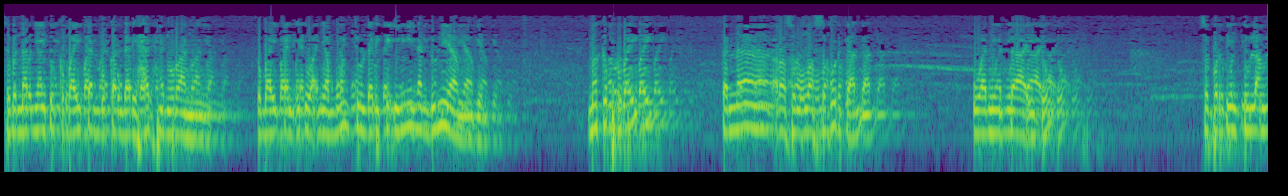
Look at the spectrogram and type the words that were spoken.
sebenarnya itu kebaikan bukan dari hati nuraninya. Kebaikan itu hanya muncul dari keinginan dunia mungkin. Maka perbaiki. Karena Rasulullah sebutkan, wanita itu seperti tulang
